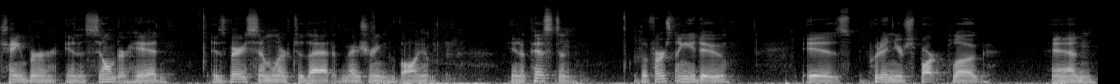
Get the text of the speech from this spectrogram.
chamber in a cylinder head is very similar to that of measuring the volume in a piston. The first thing you do is put in your spark plug and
